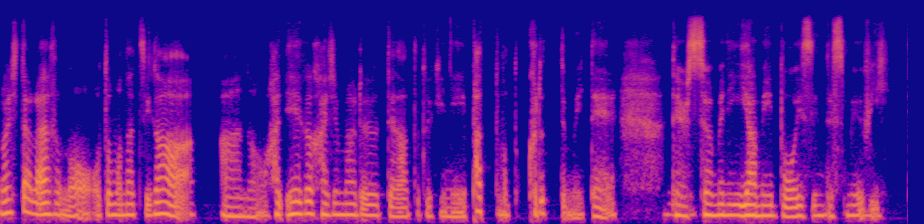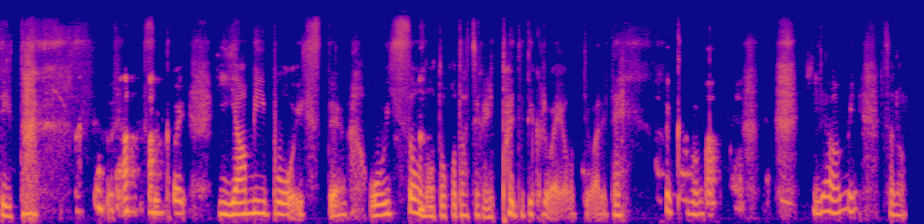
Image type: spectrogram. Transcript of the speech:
そしたらそのお友達があのは映画が始まるってなった時にパッとくるって向いて「There's so many yummy boys in this movie」って言った。すごい「yummy boys」って美味しそうな男たちがいっぱい出てくるわよって言われて。なんか yummy その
